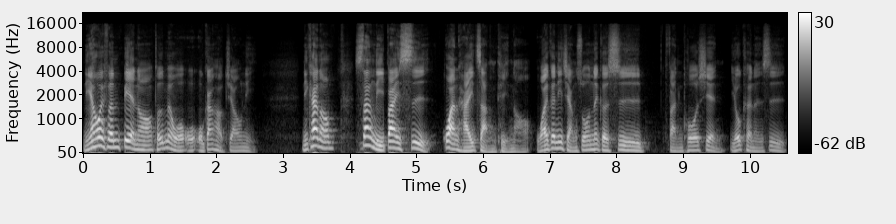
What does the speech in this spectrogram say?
你要会分辨哦，投资们，我我我刚好教你，你看哦，上礼拜四万海涨停哦，我还跟你讲说那个是反拖线，有可能是。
